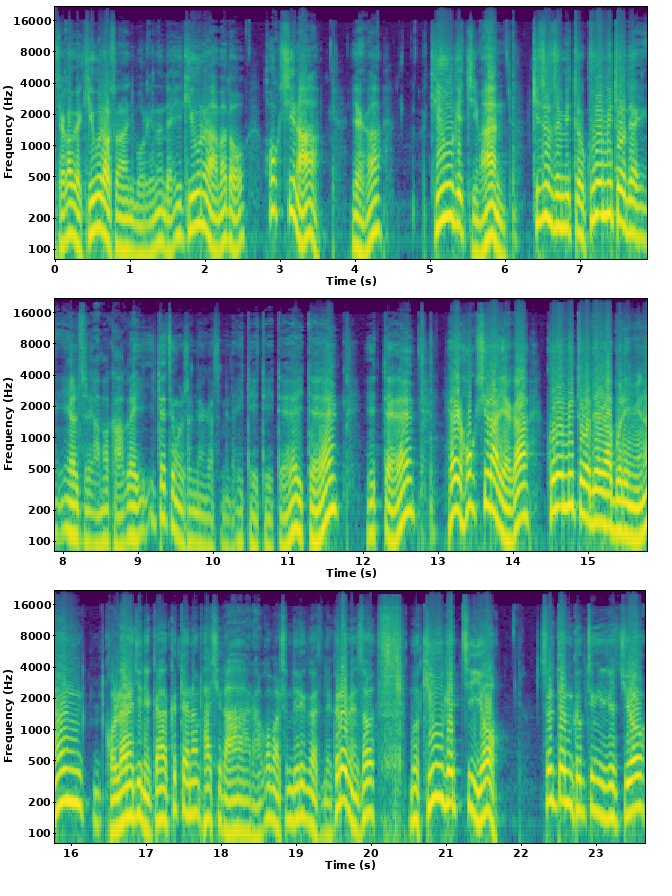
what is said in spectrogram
제가 왜 기후라고 써놨는지 모르겠는데, 이 기후는 아마도 혹시나 얘가 기준선 밑으로, 구름 밑으로 내릴지 아마 과거에 이때쯤을 설명해 갔습니다. 이때, 이때, 이때, 이때, 이때. 해, 혹시나 얘가 구름 밑으로 내가 버리면은 곤란해지니까 그때는 파시라라고 말씀드린 것 같은데, 그러면서 뭐 기후겠지요? 쓸데없는 걱정이겠지요?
